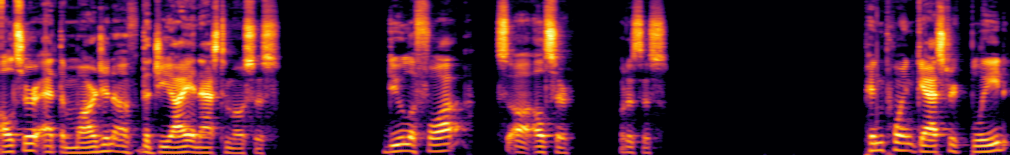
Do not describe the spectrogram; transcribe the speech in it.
ulcer at the margin of the GI anastomosis. Dieulafoy uh, ulcer. What is this? Pinpoint gastric bleed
